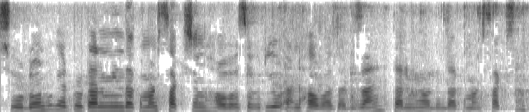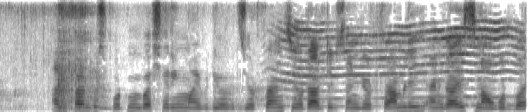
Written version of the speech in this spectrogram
so don't forget to tell me in the comment section how was the video and how was the design. Tell me all in the comment section. And try to support me by sharing my video with your friends your relatives and your family. And guys now goodbye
